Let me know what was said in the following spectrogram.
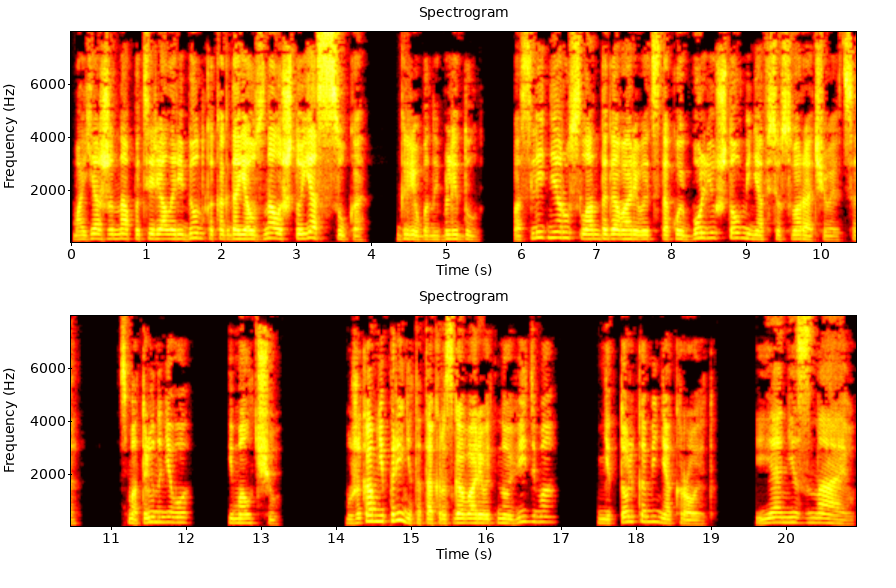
Моя жена потеряла ребенка, когда я узнала, что я, сука, гребаный бледун. Последнее Руслан договаривает с такой болью, что у меня все сворачивается. Смотрю на него и молчу. Мужикам не принято так разговаривать, но, видимо, не только меня кроет. Я не знаю,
